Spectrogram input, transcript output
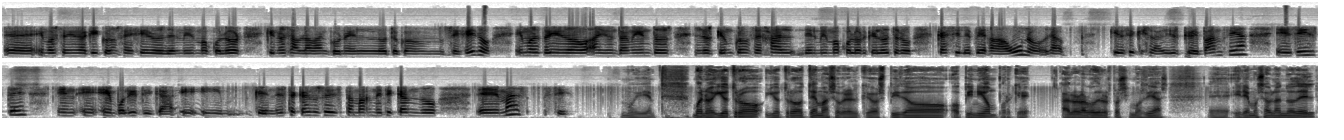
Eh, hemos tenido aquí consejeros del mismo color que no se hablaban con el otro consejero. Hemos tenido ayuntamientos en los que un concejal del mismo color que el otro casi le pega a uno. O sea, quiere decir que la discrepancia existe en, en, política y, y, que en este caso se está magnificando eh, más, sí. Muy bien. Bueno, y otro, y otro tema sobre el que os pido opinión, porque a lo largo de los próximos días eh, iremos hablando de él,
